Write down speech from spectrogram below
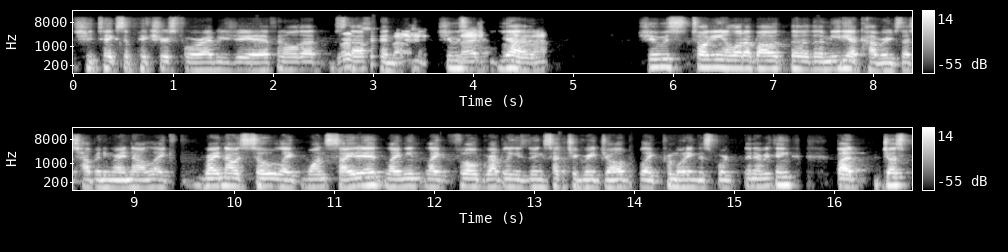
she takes the pictures for IBJJF and all that stuff. And she was, yeah, she was talking a lot about the, the media coverage that's happening right now. Like right now, it's so like one sided. Like, I mean, like FloGrappling is doing such a great job, like promoting the sport and everything. But just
